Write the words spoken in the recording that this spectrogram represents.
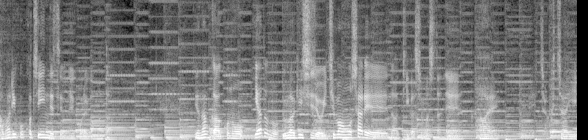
触り心地いいんですよねこれがまた。いやなんかこの宿の上着史上一番おしゃれな気がしましたね。はい。めちゃくちゃいい。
